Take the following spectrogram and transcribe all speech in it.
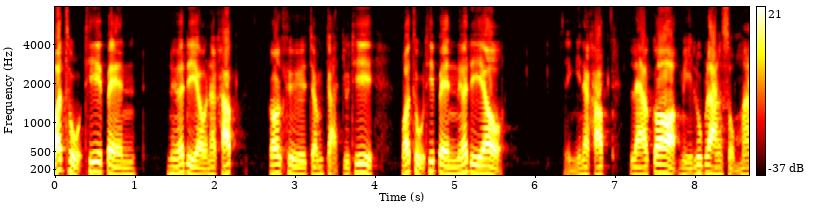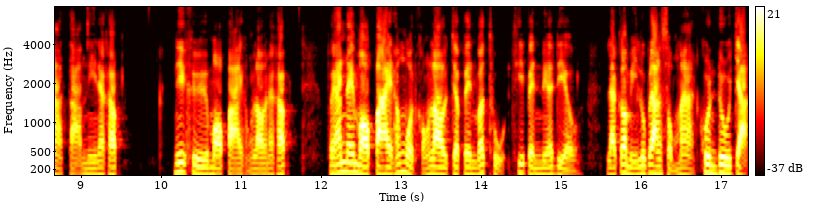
วัตถุที่เป็นเนื้อเดียวนะครับ ก็คือจำกัดอยู่ที่วัตถุที่เป็นเนื้อเดียว อย่างนี้นะครับ แล้วก็มีรูปร่างสมมาตรตามนี้นะครับ นี่คือมอปลายของเรานะครับ เพราะฉะนั้นในมอปลายทั้งหมดของเราจะเป็นวัตถุที่เป็นเนื้อเดียว แล้วก็มีรูปร่างสมมาตร คุณดูจาก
